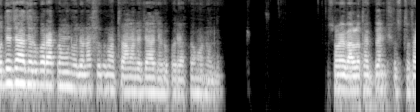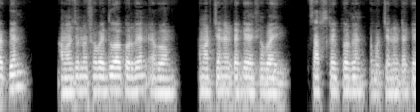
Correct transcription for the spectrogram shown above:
ওদের জাহাজের উপর আক্রমণ হইল না, শুধুমাত্র আমাদের জাহাজের উপরে আক্রমণ হলো। সবাই ভালো থাকবেন, সুস্থ থাকবেন। আমার জন্য সবাই দোয়া করবেন এবং আমার চ্যানেলটাকে সবাই সাবস্ক্রাইব করবেন। আমার চ্যানেলটাকে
